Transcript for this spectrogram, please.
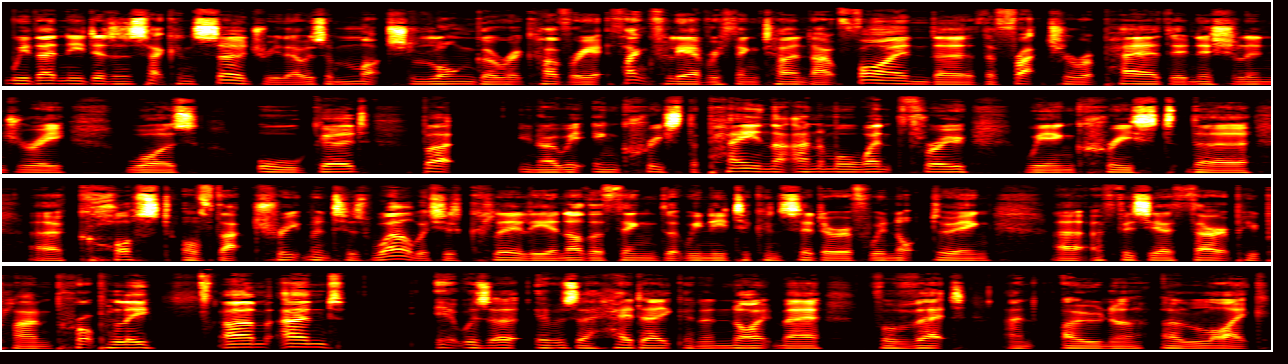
we then needed a second surgery. There was a much longer recovery. Thankfully, everything turned out fine. The the fracture repaired. The initial injury was all good, but you know, we increased the pain that animal went through. We increased the uh, cost of that treatment as well, which is clearly another thing that we need to consider if we're not doing uh, a physiotherapy plan properly. Um, and it was a it was a headache and a nightmare for vet and owner alike.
